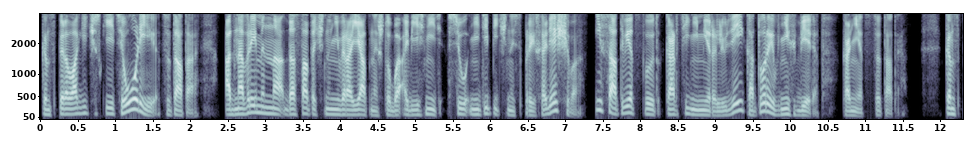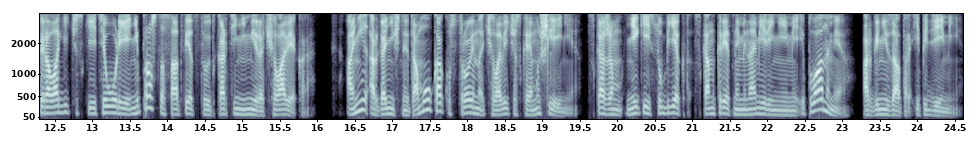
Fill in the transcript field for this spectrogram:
конспирологические теории, цитата, одновременно достаточно невероятны, чтобы объяснить всю нетипичность происходящего и соответствуют картине мира людей, которые в них верят. Конец цитаты. Конспирологические теории не просто соответствуют картине мира человека, они органичны тому, как устроено человеческое мышление. Скажем, некий субъект с конкретными намерениями и планами, организатор эпидемии,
